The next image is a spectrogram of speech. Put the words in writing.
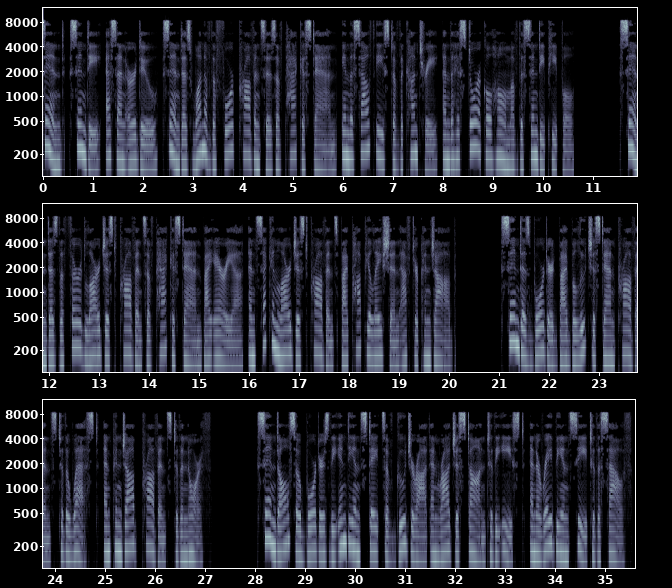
Sindh, Sindhi, SN Urdu, Sindh is one of the four provinces of Pakistan, in the southeast of the country, and the historical home of the Sindhi people. Sindh is the third largest province of Pakistan by area, and second largest province by population after Punjab. Sindh is bordered by Baluchistan province to the west, and Punjab province to the north. Sindh also borders the Indian states of Gujarat and Rajasthan to the east, and Arabian Sea to the south.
